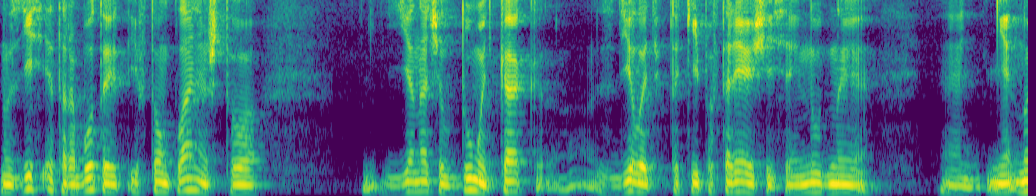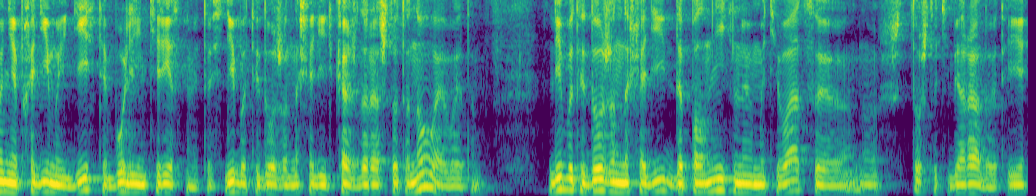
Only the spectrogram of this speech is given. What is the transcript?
Но здесь это работает и в том плане, что я начал думать, как сделать такие повторяющиеся и нудные но необходимые действия более интересными. То есть либо ты должен находить каждый раз что-то новое в этом, либо ты должен находить дополнительную мотивацию, ну, то, что тебя радует. И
